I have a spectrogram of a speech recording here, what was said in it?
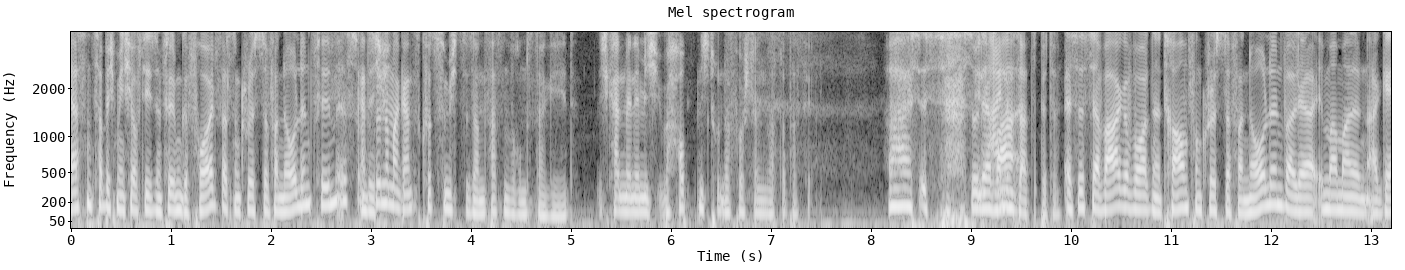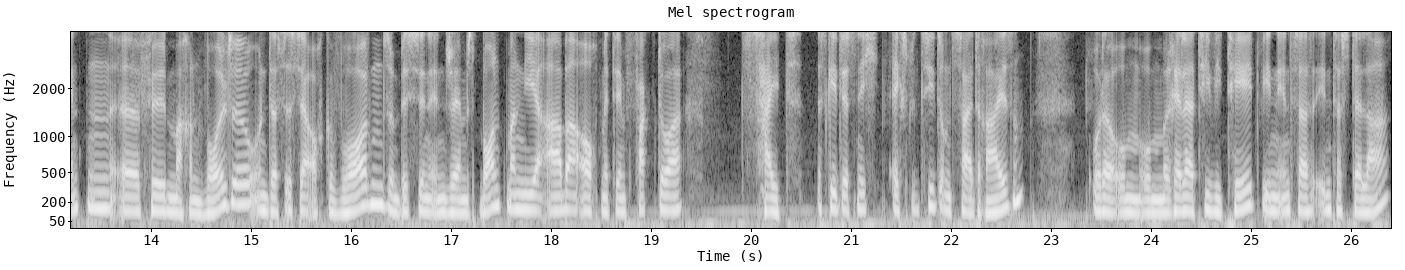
Erstens habe ich mich auf diesen Film gefreut, was ein Christopher Nolan-Film ist. Kannst du ich, noch mal ganz kurz für mich zusammenfassen, worum es da geht? Ich kann mir nämlich überhaupt nicht drunter vorstellen, was da passiert. ah, es ist so In der einem wahr, Satz bitte. Es ist der wahr gewordene Traum von Christopher Nolan, weil er immer mal einen Agentenfilm machen wollte und das ist ja auch geworden, so ein bisschen in James Bond-Manier, aber auch mit dem Faktor Zeit. Es geht jetzt nicht explizit um Zeitreisen oder um, um Relativität wie in Inter Interstellar.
